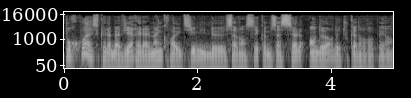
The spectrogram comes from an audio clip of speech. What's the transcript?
pourquoi est-ce que la Bavière et l'Allemagne croient utile de s'avancer comme ça seule en dehors de tout cadre européen?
